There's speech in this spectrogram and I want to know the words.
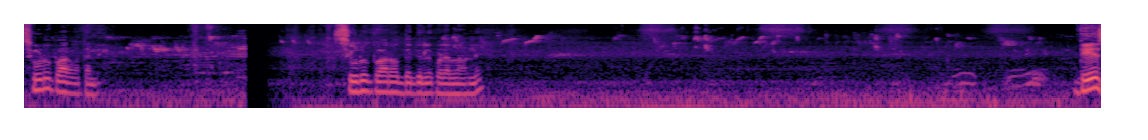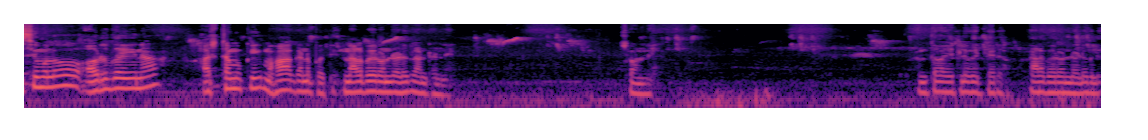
శివుడు పార్వతి అండి శివుడు పార్వతి దగ్గరికి కూడా వెళ్ళామండి దేశంలో అరుదైన అష్టముఖి మహాగణపతి నలభై రెండు అడుగులు అంటండి. చూడండి. అంత వైట్లో కట్టారు. నలభై రెండు అడుగులు.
